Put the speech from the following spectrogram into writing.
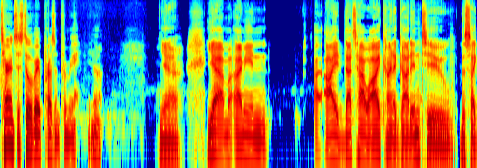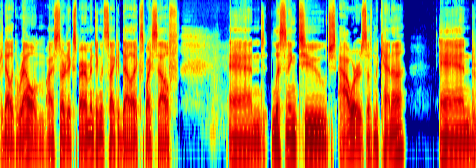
Terence is still very present for me. You know, Yeah, yeah. I mean, I, I that's how I kind of got into the psychedelic realm. I started experimenting with psychedelics myself and listening to just hours of McKenna and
